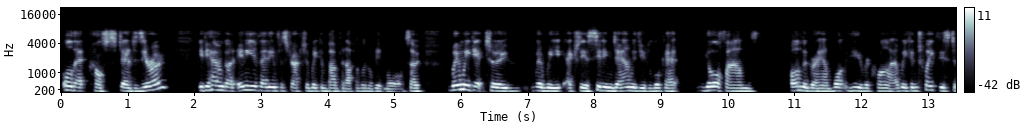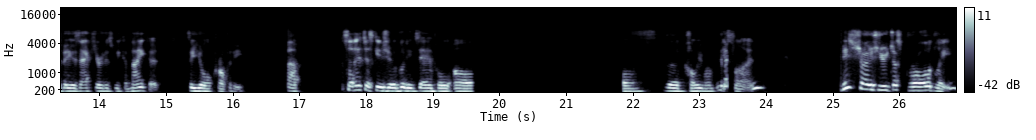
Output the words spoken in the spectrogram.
all that costs down to zero. If you haven't got any of that infrastructure, we can bump it up a little bit more. So when we get to when we actually are sitting down with you to look at your farms on the ground, what you require, we can tweak this to be as accurate as we can make it for your property. Uh, so that just gives you a good example of, of the collie one. Next line. This shows you just broadly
